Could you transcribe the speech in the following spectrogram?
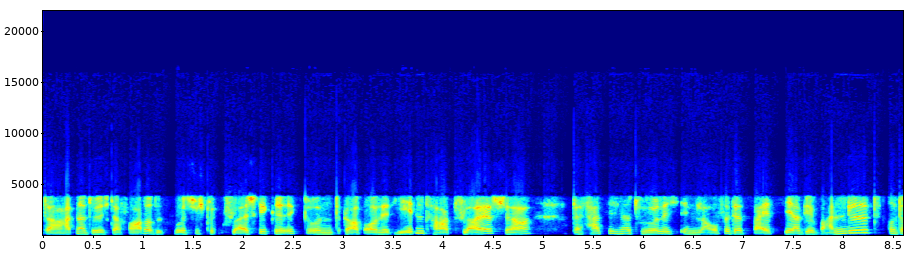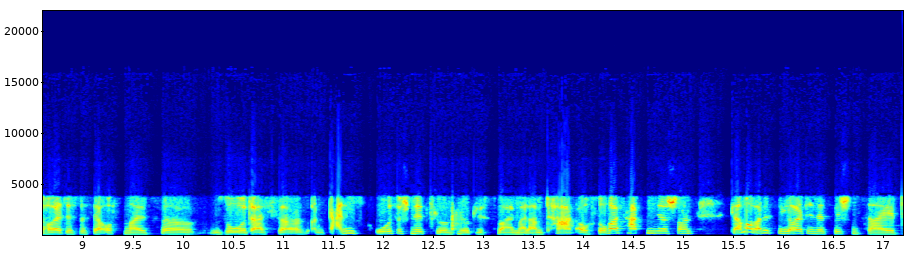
da hat natürlich der Vater das größte Stück Fleisch gekriegt und gab auch nicht jeden Tag Fleisch, ja. Das hat sich natürlich im Laufe der Zeit sehr gewandelt. Und heute ist es ja oftmals äh, so, dass äh, ganz große Schnitzel und möglichst zweimal am Tag, auch sowas hatten wir schon. Ich glaube aber, dass die Leute in der Zwischenzeit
